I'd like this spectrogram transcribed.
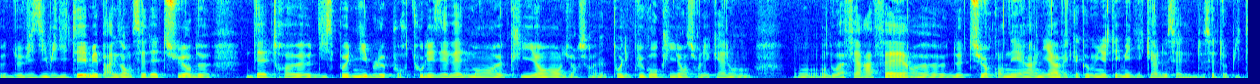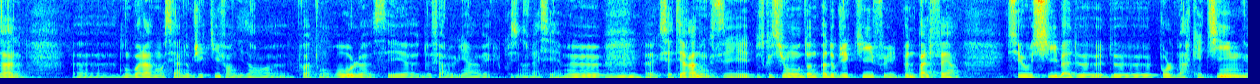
de visibilité, mais par exemple, c'est d'être sûr d'être disponible pour tous les événements clients, pour les plus gros clients sur lesquels on, on, doit faire affaire, d'être sûr qu'on ait un lien avec la communauté médicale de, de cet hôpital. Euh, donc voilà, moi c'est un objectif en disant, euh, toi ton rôle c'est euh, de faire le lien avec le président de la CME, mmh. etc. Donc c'est parce que si on ne donne pas d'objectif, il peut ne pas le faire. C'est aussi bah, de, pour le marketing,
